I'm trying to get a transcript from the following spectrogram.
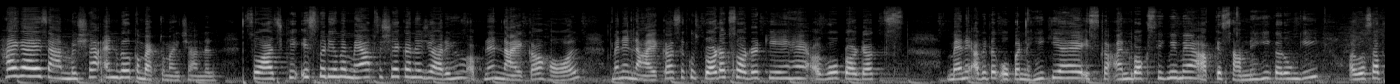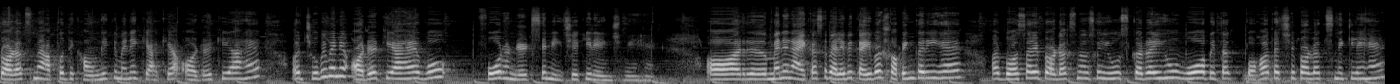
Hi guys I am Misha and welcome back to my channel so आज की इस वीडियो में मैं आपसे शेयर करने जा रही हूँ अपने नायका हॉल मैंने नायका से कुछ प्रोडक्ट्स ऑर्डर किए हैं और वो प्रोडक्ट्स मैंने अभी तक ओपन नहीं किया है। इसका अनबॉक्सिंग भी मैं आपके सामने ही करूँगी और वो सब प्रोडक्ट्स मैं आपको दिखाऊँगी कि मैंने क्या क्या ऑर्डर किया है। और जो भी मैंने ऑर्डर किया है वो 400 से नीचे की रेंज में है। और मैंने नायका से पहले भी कई बार शॉपिंग करी है और बहुत सारे प्रोडक्ट्स मैं उसका यूज़ कर रही हूँ। वो अभी तक बहुत अच्छे प्रोडक्ट्स निकले हैं।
